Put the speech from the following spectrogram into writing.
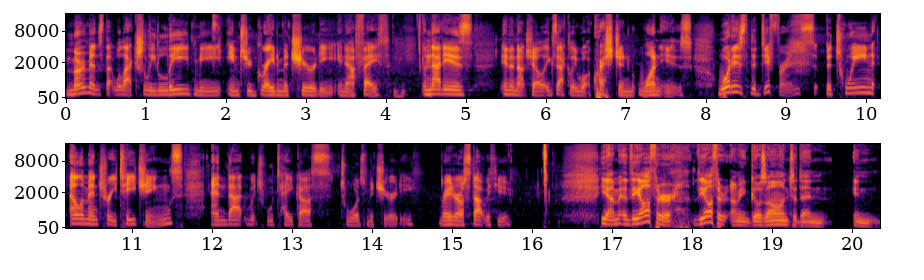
moments that will actually lead me into greater maturity in our faith? Mm-hmm. And that is. In a nutshell, exactly what question one is. What is the difference between elementary teachings and that which will take us towards maturity? Raider, I'll start with you. Yeah, I mean the author the author I mean goes on to then in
